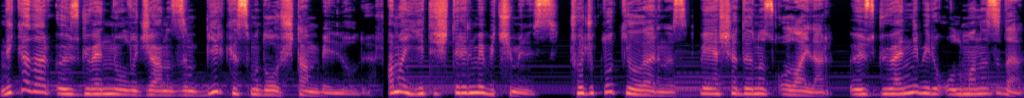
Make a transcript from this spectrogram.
ne kadar özgüvenli olacağınızın bir kısmı doğuştan belli oluyor. Ama yetiştirilme biçiminiz, çocukluk yıllarınız ve yaşadığınız olaylar özgüvenli biri olmanızı da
